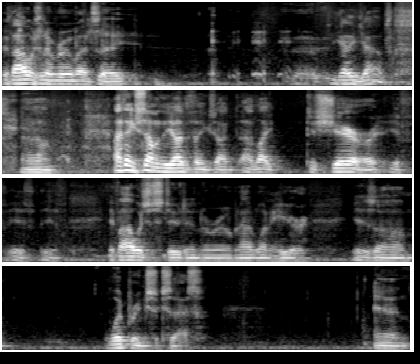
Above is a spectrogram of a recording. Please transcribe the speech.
If I was in a room, I'd say, you got any jobs? Um, I think some of the other things I'd, I'd like to share, if, if, if, if I was a student in the room and I'd want to hear, is um, what brings success? And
